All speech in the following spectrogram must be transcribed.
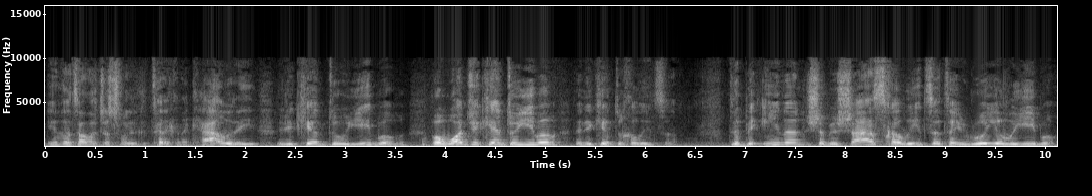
even though it's not just for technicality that you can't do yibum, but once you can't do yibum, then you can't do chalitza. The be'inan shebishas chalitza teiruya liyibum.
